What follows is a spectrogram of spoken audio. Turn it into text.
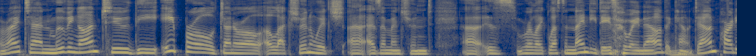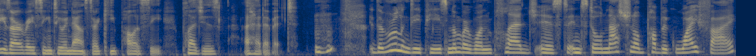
All right. And moving on to the April general election, which, uh, as I mentioned, uh, is we're like less than 90 days away now, the countdown. Parties are racing to announce their key policy pledges ahead of it. The ruling DP's number one pledge is to install national public Wi Fi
